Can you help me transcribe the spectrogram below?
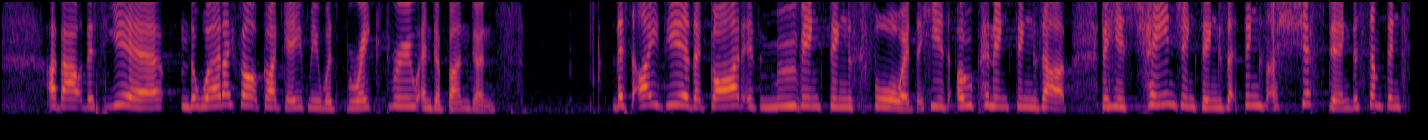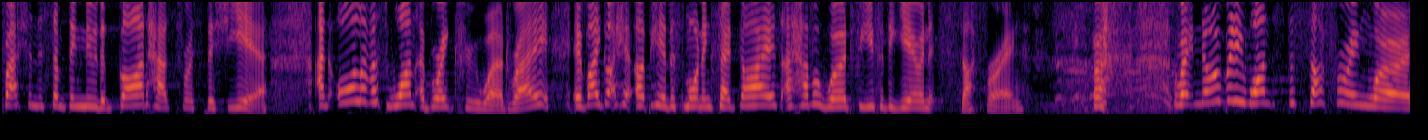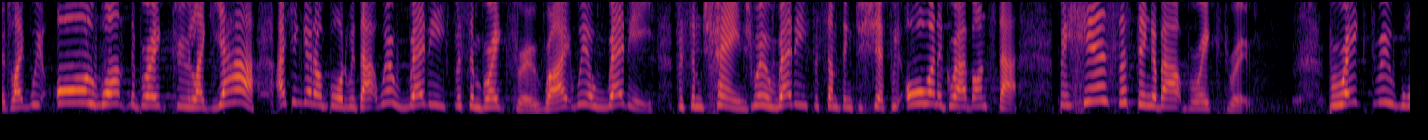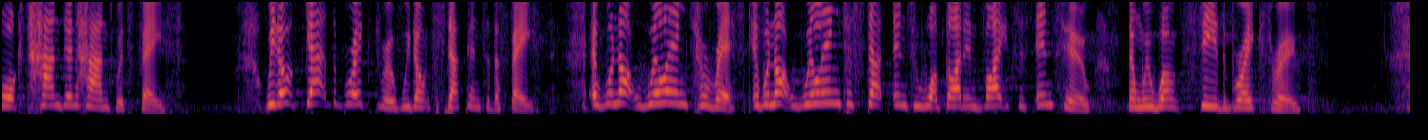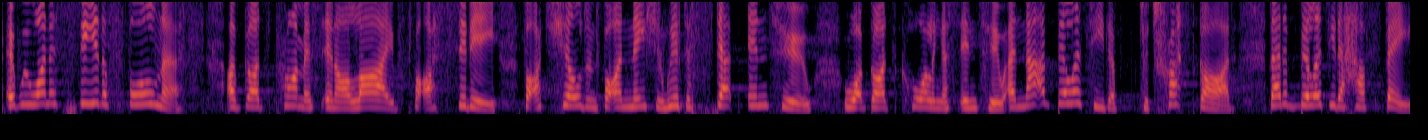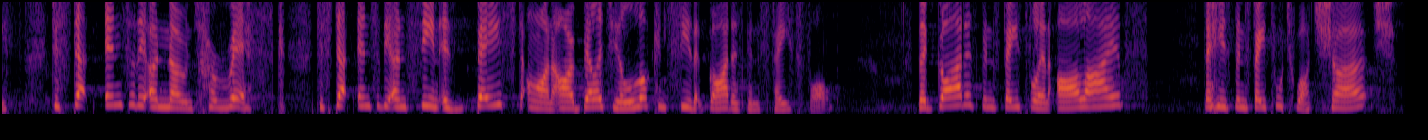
about this year, the word I felt God gave me was breakthrough and abundance this idea that God is moving things forward, that He is opening things up, that He is changing things, that things are shifting. There's something fresh and there's something new that God has for us this year. And all of us want a breakthrough word, right? If I got up here this morning said, guys, I have a word for you for the year and it's suffering. right? Nobody wants the suffering word. Like, we all want the breakthrough. Like, yeah, I can get on board with that. We're ready for some breakthrough, right? We are ready for some change. We're ready for something to shift. We all want to grab onto that. But here's the thing about breakthrough breakthrough walks hand in hand with faith. We don't get the breakthrough if we don't step into the faith. If we're not willing to risk, if we're not willing to step into what God invites us into, then we won't see the breakthrough. If we want to see the fullness of God's promise in our lives, for our city, for our children, for our nation, we have to step into what God's calling us into. And that ability to, to trust God, that ability to have faith, to step into the unknown, to risk, to step into the unseen is based on our ability to look and see that God has been faithful. That God has been faithful in our lives, that He's been faithful to our church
